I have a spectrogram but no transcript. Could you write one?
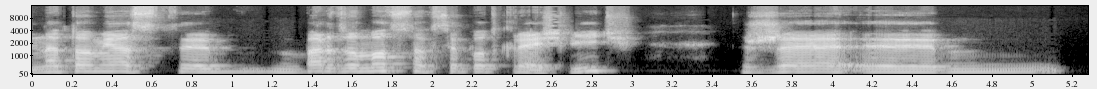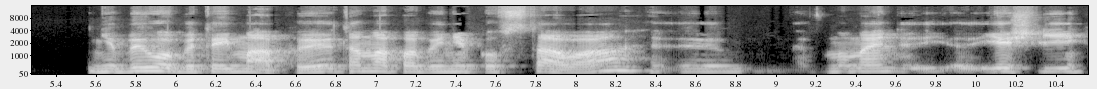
Natomiast bardzo mocno chcę podkreślić, że nie byłoby tej mapy, ta mapa by nie powstała, w momencie, jeśli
